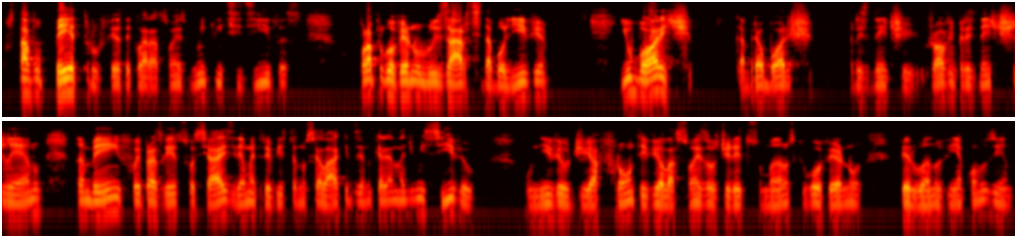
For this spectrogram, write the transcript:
Gustavo Petro fez declarações muito incisivas. O próprio governo Luiz Arce da Bolívia. E o Boric, Gabriel Boric, presidente, jovem presidente chileno, também foi para as redes sociais e deu uma entrevista no CELAC dizendo que era inadmissível o nível de afronta e violações aos direitos humanos que o governo peruano vinha conduzindo.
